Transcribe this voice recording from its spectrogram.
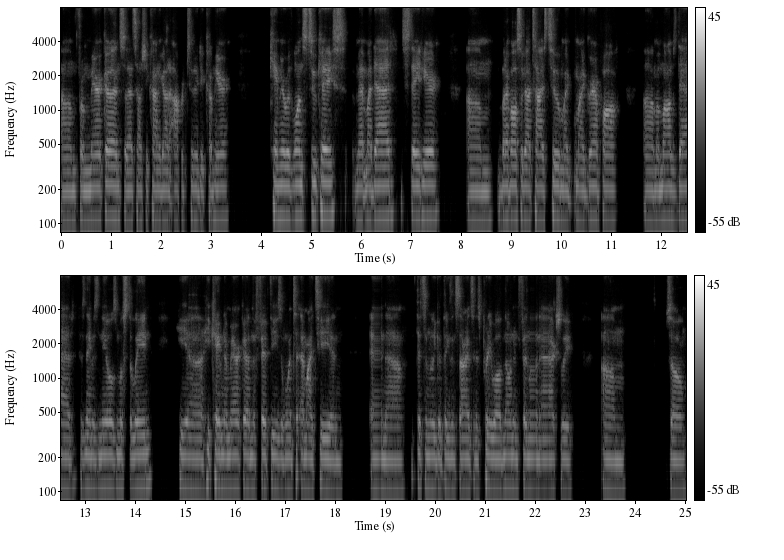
um, from America, and so that's how she kind of got an opportunity to come here came here with one suitcase, met my dad, stayed here. Um, but I've also got ties to my, my grandpa, uh, my mom's dad. His name is Nils Mustelin. He, uh, he came to America in the 50s and went to MIT and, and uh, did some really good things in science and is pretty well known in Finland, actually. Um, so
